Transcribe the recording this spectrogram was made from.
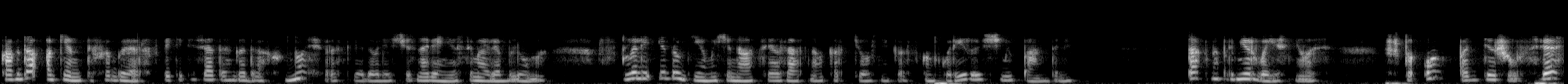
Когда агенты ФБР в 50-х годах вновь расследовали исчезновение Сэмюэля Блюма, всплыли и другие махинации азартного картежника с конкурирующими бандами. Так, например, выяснилось, что он поддерживал связь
